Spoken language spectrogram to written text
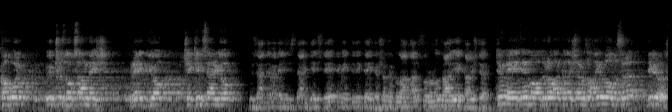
kabul 395, red yok, çekimser yok. Düzenleme meclisten geçti, emeklilikte yaşa takılanlar sorunu tarihe karıştı. Tüm EYT mağduru arkadaşlarımıza hayırlı olmasını diliyoruz.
